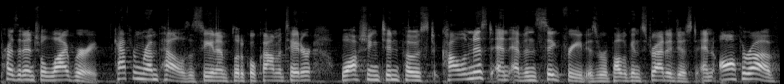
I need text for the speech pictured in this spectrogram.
Presidential Library. Catherine Rampell is a CNN political commentator, Washington Post columnist, and Evan Siegfried is a Republican strategist and author of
